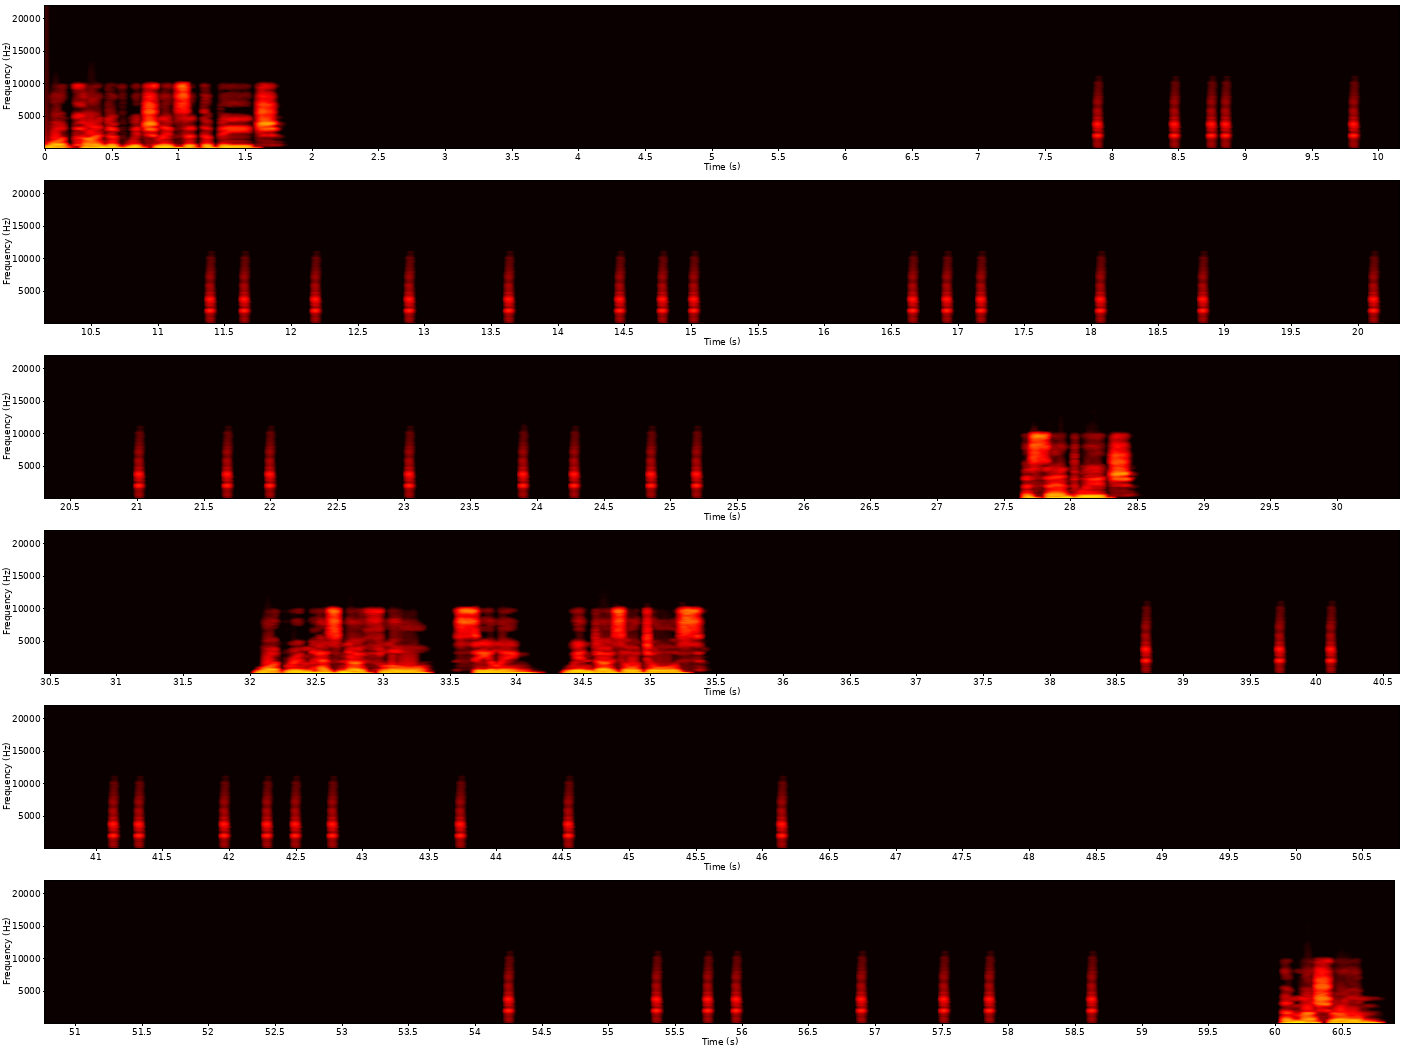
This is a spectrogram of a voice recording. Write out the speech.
What kind of witch lives at the beach? A sandwich. What room has no floor, ceiling, windows or doors? A mushroom.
